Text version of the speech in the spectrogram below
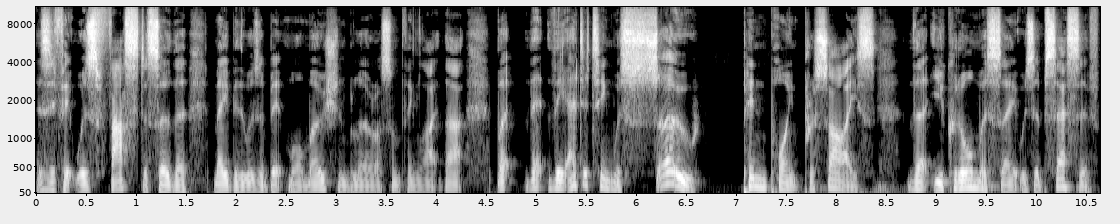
as if it was faster, so that maybe there was a bit more motion blur or something like that. But the, the editing was so pinpoint precise that you could almost say it was obsessive.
